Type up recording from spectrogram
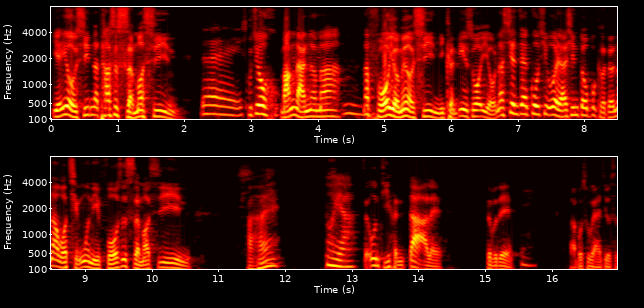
也有心，那他是什么心？对，不就茫然了吗？嗯，那佛有没有心？你肯定说有。那现在、过去、未来心都不可得。那我请问你，佛是什么心？哎，对呀，这问题很大嘞，对不对？对，答不出来就是。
